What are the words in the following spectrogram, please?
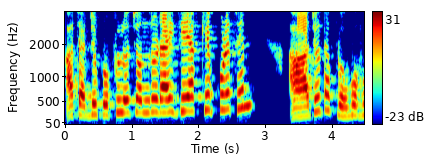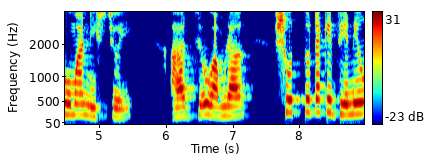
আচার্য প্রফুল্লচন্দ্র রায় যে আক্ষেপ করেছেন, আজও তা প্রবহমান নিশ্চয়ই। আজও আমরা সত্যটাকে জেনেও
